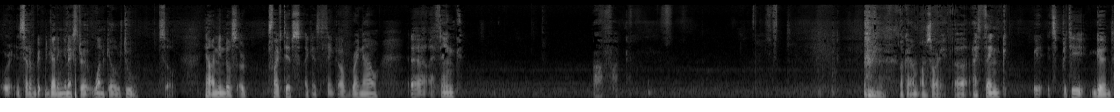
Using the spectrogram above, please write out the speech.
or instead of getting an extra one kill or two so yeah i mean those are five tips I can think of right now. Uh, I think. Oh fuck. okay, I'm I'm sorry. Uh, I think it's pretty good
